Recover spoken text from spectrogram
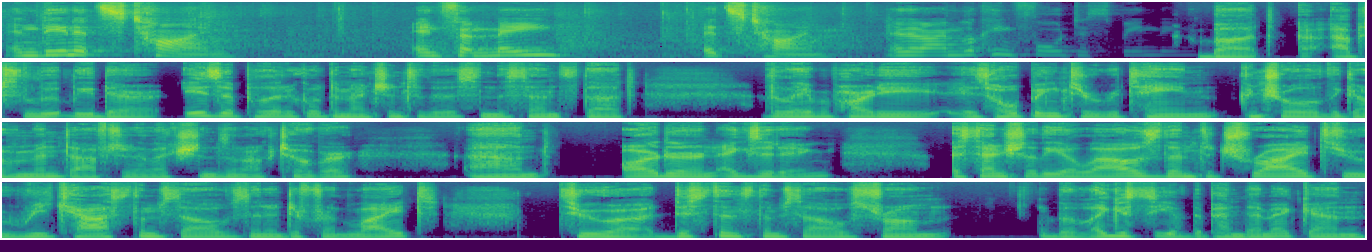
and then it's time. And for me, it's time. And I'm looking forward to spending. But uh, absolutely, there is a political dimension to this in the sense that the Labour Party is hoping to retain control of the government after elections in October. And Ardern exiting essentially allows them to try to recast themselves in a different light, to uh, distance themselves from the legacy of the pandemic and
